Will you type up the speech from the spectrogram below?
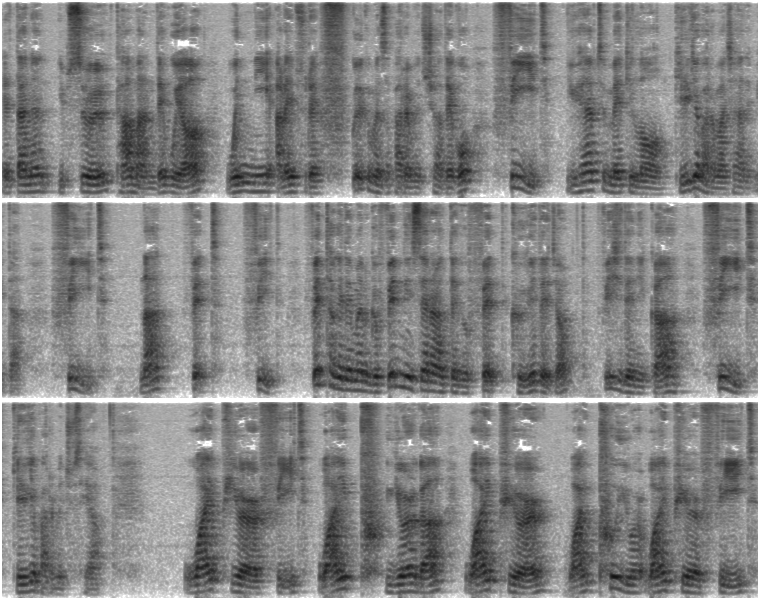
일단은 입술 닿으면 안 되고요. 윗니 아래 입술에 훅 긁으면서 발음해 주셔야 되고 feet, you have to make it long. 길게 발음하셔야 됩니다. feet, not fit, feet. fit 하게 되면 그 fitness center 할때 그 fit 그게 되죠. fit이 되니까 feet 길게 발음해 주세요. wipe your feet, wipe your가 wipe your, wipe your, wipe your feet,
